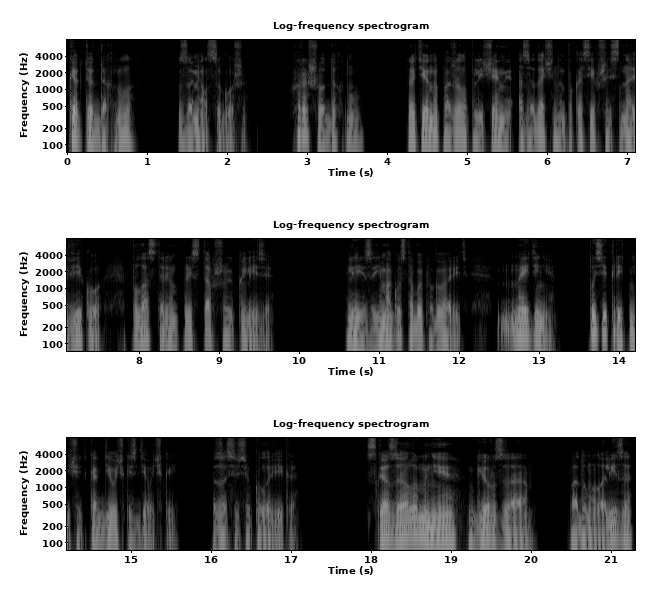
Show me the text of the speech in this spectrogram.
Как ты отдохнула?» — замялся Гоша. «Хорошо отдохнула». Татьяна пожала плечами, озадаченно покосившись на Вику, пластырем приставшую к Лизе. «Лиза, я могу с тобой поговорить? Наедине. Посекретничать, как девочка с девочкой», — засюсюкала Вика. «Сказала мне Гюрза», — подумала Лиза,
